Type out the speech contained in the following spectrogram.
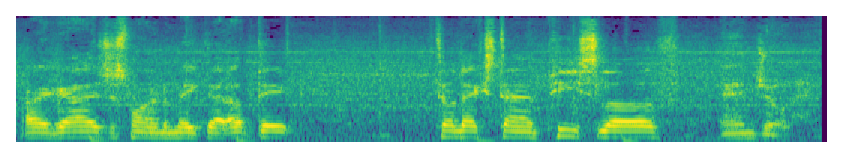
Alright guys, just wanted to make that update. Till next time, peace, love, and joy.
